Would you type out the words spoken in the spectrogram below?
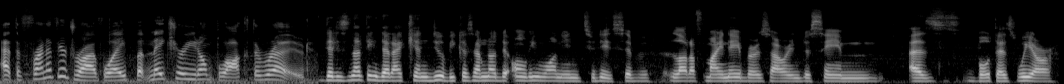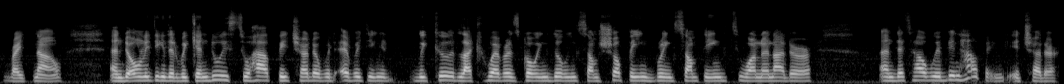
at the front of your driveway, but make sure you don't block the road. There is nothing that I can do because I'm not the only one into this. A lot of my neighbors are in the same as both as we are right now. And the only thing that we can do is to help each other with everything we could, like whoever's going doing some shopping, bring something to one another. And that's how we've been helping each other.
